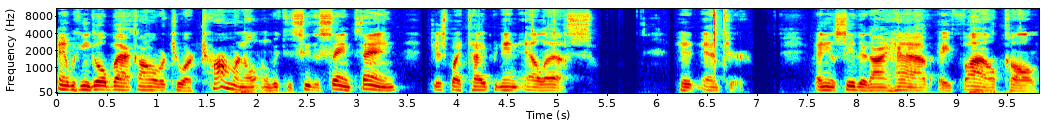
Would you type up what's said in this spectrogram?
and we can go back on over to our terminal and we can see the same thing just by typing in ls. Hit enter. And you'll see that I have a file called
